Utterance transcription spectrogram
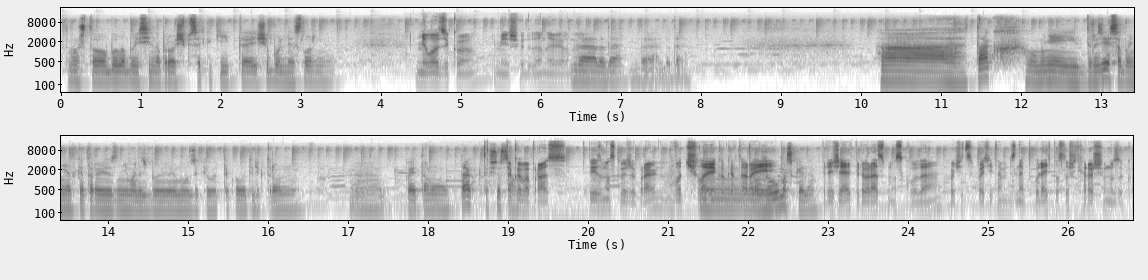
Потому что было бы сильно проще писать какие-то еще более сложные. Мелодику имеешь в виду, да, наверное? Да, да, да, да, да, да. А, так, у меня и друзей с собой нет, которые занимались бы музыкой вот такой вот электронной. А, поэтому, да, как-то все сам. Такой вопрос. Ты из Москвы же, правильно? Вот человеку, который Живу в Москве, да. приезжает первый раз в Москву, да, хочется пойти там, не знаю, погулять, послушать хорошую музыку.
